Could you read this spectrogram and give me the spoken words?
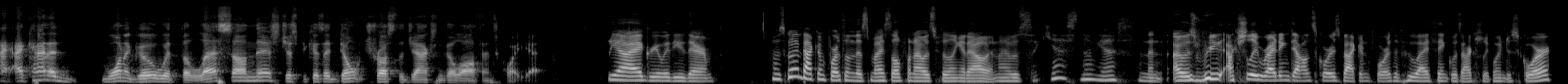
I, I kind of want to go with the less on this just because I don't trust the Jacksonville offense quite yet. Yeah, I agree with you there. I was going back and forth on this myself when I was filling it out, and I was like, yes, no, yes. And then I was re- actually writing down scores back and forth of who I think was actually going to score.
